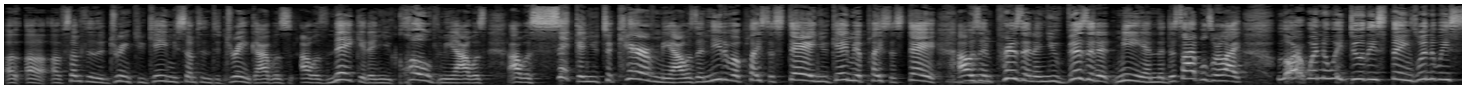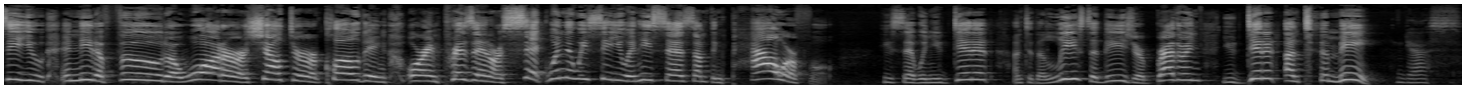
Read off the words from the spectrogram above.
uh, of something to drink, you gave me something to drink. I was I was naked and you clothed me. I was I was sick and you took care of me. I was in need of a place to stay and you gave me a place to stay. I was in prison and you visited me. And the disciples were like, Lord, when do we do these things? When do we see you in need of food or water or shelter or clothing or in prison or sick? When do we see you? And he says something powerful. He said, When you did it unto the least of these, your brethren, you did it unto me. yes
